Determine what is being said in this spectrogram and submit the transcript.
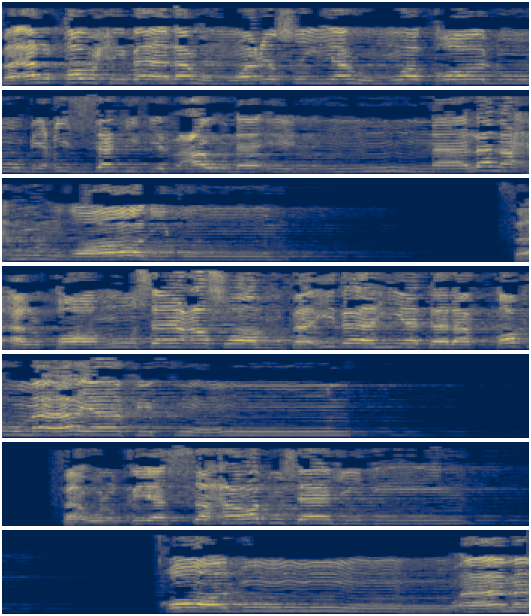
فألقوا حبالهم وعصيهم وقالوا بعزة فرعون إن إنا لنحن الغالبون. فألقى موسى عصاه فإذا هي تلقف ما يافكون. فألقي السحرة ساجدين. قالوا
